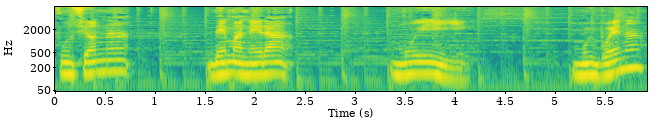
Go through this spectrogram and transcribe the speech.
funciona de manera muy muy buena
